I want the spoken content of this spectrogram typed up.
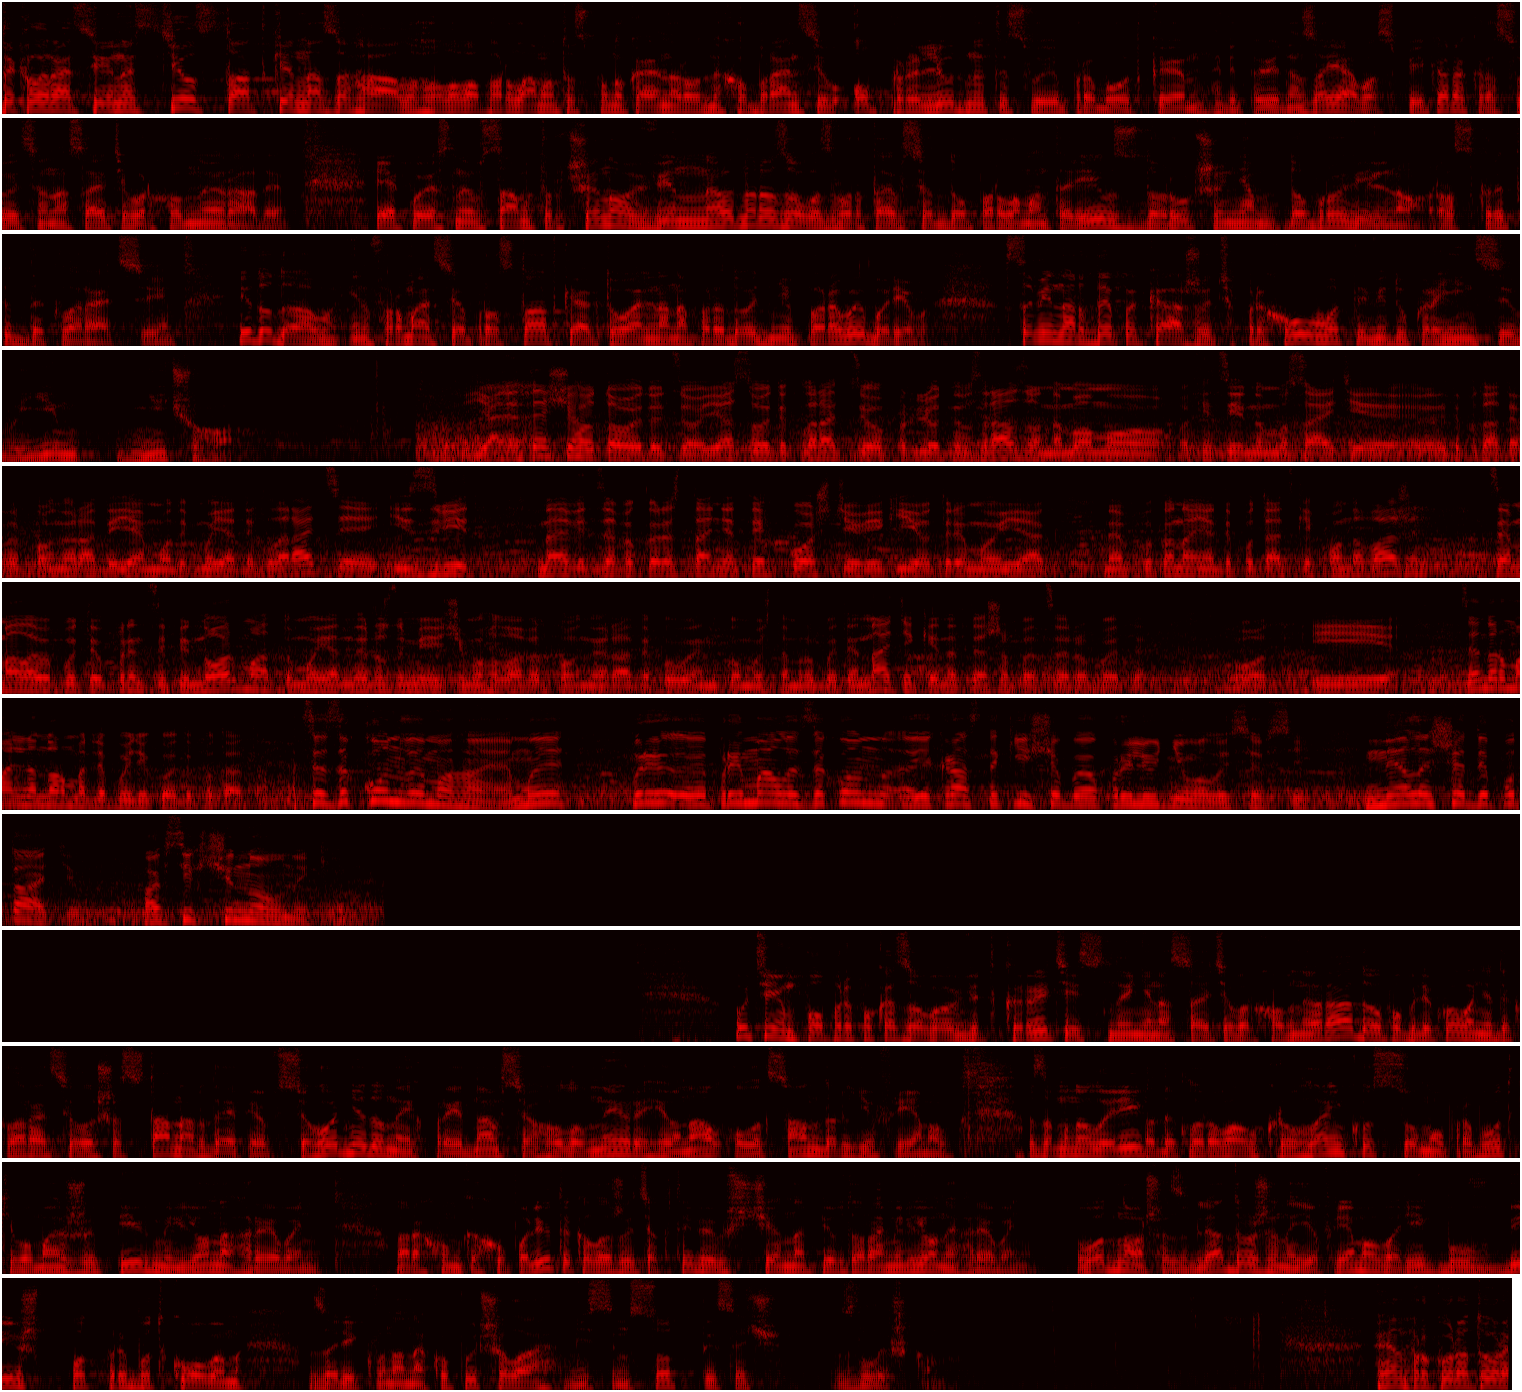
Декларації на стіл, статки на загал. Голова парламенту спонукає народних обранців оприлюднити свої прибутки. Відповідна заява спікера красується на сайті Верховної Ради. Як пояснив сам Турчинов, він неодноразово звертався до парламентарів з дорученням добровільно розкрити декларації. І додав, інформація про статки актуальна напередодні перевиборів. Самі нардепи кажуть, приховувати від українців їм нічого. Те, що готовий до цього. Я свою декларацію оприлюднив зразу на моєму офіційному сайті е, депутата Верховної Ради. Є мо- моя декларація і звіт навіть за використання тих коштів, які я отримую як на виконання депутатських повноважень. Це мала би бути в принципі норма. Тому я не розумію, чому голова Верховної Ради повинен комусь там робити натяки на те, щоб це робити. От і це нормальна норма для будь-якого депутата. Це закон вимагає. Ми при- е, приймали закон якраз такий, щоб оприлюднювалися всі. Не лише депутатів, а всіх чиновників. Утім, попри показову відкритість, нині на сайті Верховної Ради опубліковані декларації лише 100 нардепів. Сьогодні до них приєднався головний регіонал Олександр Єфремов. За минулий рік задекларував кругленьку суму прибутків у майже півмільйона гривень. На рахунках у політика лежить активів ще на півтора мільйони гривень. Водночас для дружини Єфремова рік був більш подприбутковим. За рік вона накопичила 800 тисяч з лишком. Генпрокуратура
